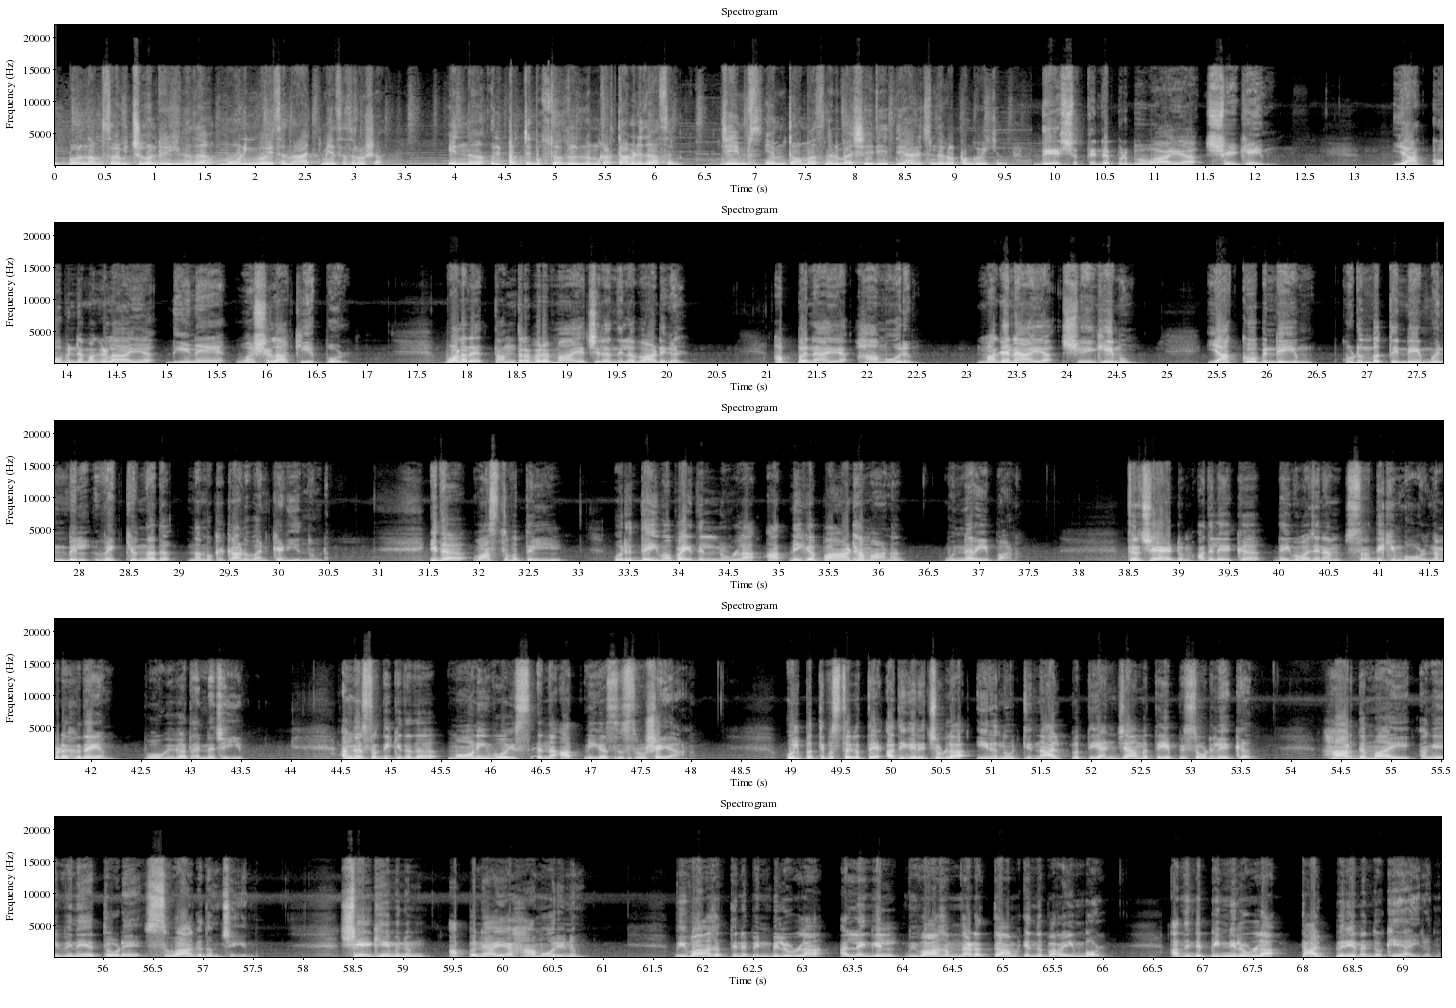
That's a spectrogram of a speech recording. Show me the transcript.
ഇപ്പോൾ നാം ശ്രവിച്ചുകൊണ്ടിരിക്കുന്നത് morning voice എന്ന ആത്മീയ ശുശ്രൂഷ. ഇന്ന് ഉൽപ്പത്തി പുസ്തകത്തിൽ നിന്നും കർത്താവിന്റെ ദാസൻ ജെയിംസ് എം തോമസ് നെടുമ്പാശ്ശേരി ധ്യാനചിന്തകൾ പങ്കുവയ്ക്കുന്നു. ദേശത്തിന്റെ പ്രഭുവായ ഷെഖയും യാക്കോബിന്റെ മകളായ ദീനയെ വഷളാക്കിയപ്പോൾ വളരെ തന്ത്രപരമായ ചില നിലപാടുകൾ അപ്പനായ ഹാമോരും മകനായ ഷേഖേമും യാക്കോബിന്റെയും കുടുംബത്തിന്റെയും മുൻപിൽ വയ്ക്കുന്നത് നമുക്ക് കാണുവാൻ കഴിയുന്നുണ്ട്. ഇത് വാസ്തവത്തിൽ ഒരു ദൈവ പൈതലിനുള്ള ആത്മീക പാഠമാണ് മുന്നറിയിപ്പാണ്. തീർച്ചയായിട്ടും അതിലേക്ക് ദൈവവചനം ശ്രദ്ധിക്കുമ്പോൾ നമ്മുടെ ഹൃദയം പോകുക തന്നെ ചെയ്യും. അങ്ങ് ശ്രദ്ധിക്കുന്നത് മോർണിംഗ് വോയിസ് എന്ന ആത്മീക ശുശ്രൂഷയാണ്. ഉൽപ്പത്തി പുസ്തകത്തെ അധികരിച്ചുള്ള ഇരുന്നൂറ്റി നാൽപ്പത്തി അഞ്ചാമത്തെ എപ്പിസോഡിലേക്ക് ഹാർദമായി അങ്ങേ വിനയത്തോടെ സ്വാഗതം ചെയ്യുന്നു. ഷേഖീമിനും അപ്പനായ ഹാമോരിനും വിവാഹത്തിന് പിൻപിലുള്ള അല്ലെങ്കിൽ വിവാഹം നടത്താം എന്ന് പറയുമ്പോൾ അതിന്റെ പിന്നിലുള്ള താല്പര്യം എന്തൊക്കെയായിരുന്നു?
